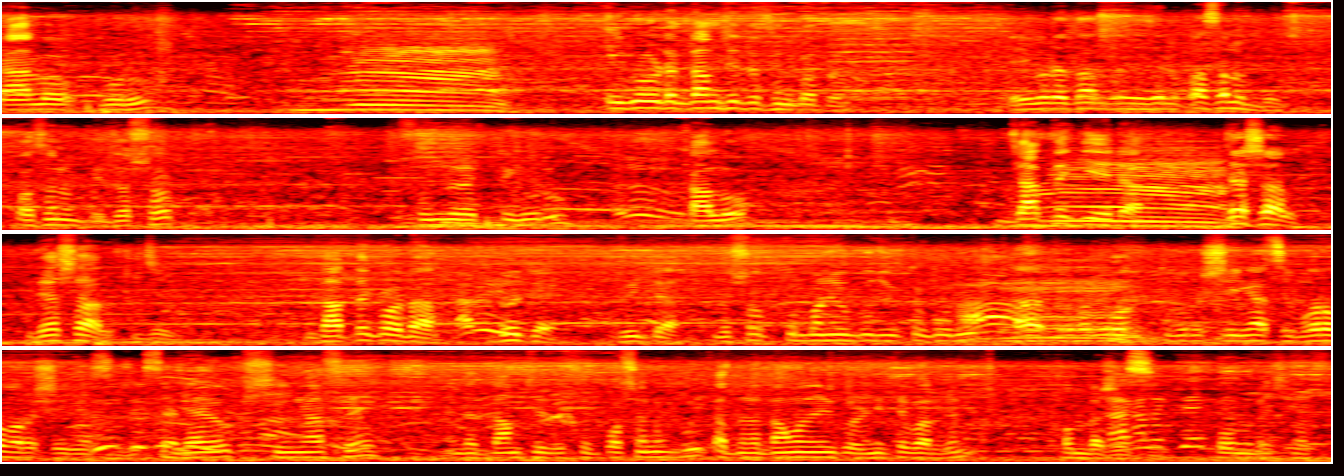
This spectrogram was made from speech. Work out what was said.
কালো গরু এই গরুটার দাম চেতেছেন কত? এইগুলোর দাম চাইছিল পঁচানব্বই। পঁচানব্বই দর্শক সুন্দর একটি গরু কালো। যাতে কি এটা? দেশাল। দেশাল? জি। দাঁতে কটা? দুইটা। দুইটা। দর্শক কুরবানি উপযুক্ত গরু। শিং আছে বড় বড় শিং আছে? যাই হোক শিং আছে। এটার দাম চেতেছে পঁচানব্বই। আপনারা দামাদামি করে নিতে পারবেন। কম বেশ আছে। কম বেশি আছে।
